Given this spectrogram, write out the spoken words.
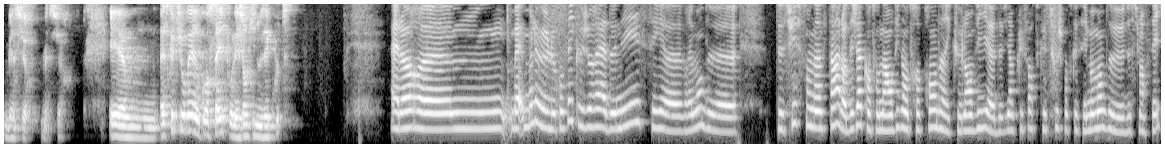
Bien sûr, bien sûr. Et euh, est-ce que tu aurais un conseil pour les gens qui nous écoutent? Alors, euh, bah, moi, le, conseil que j'aurais à donner, c'est euh, vraiment de, de suivre son instinct. Alors déjà, quand on a envie d'entreprendre et que l'envie euh, devient plus forte que tout, je pense que c'est le moment de, se lancer.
